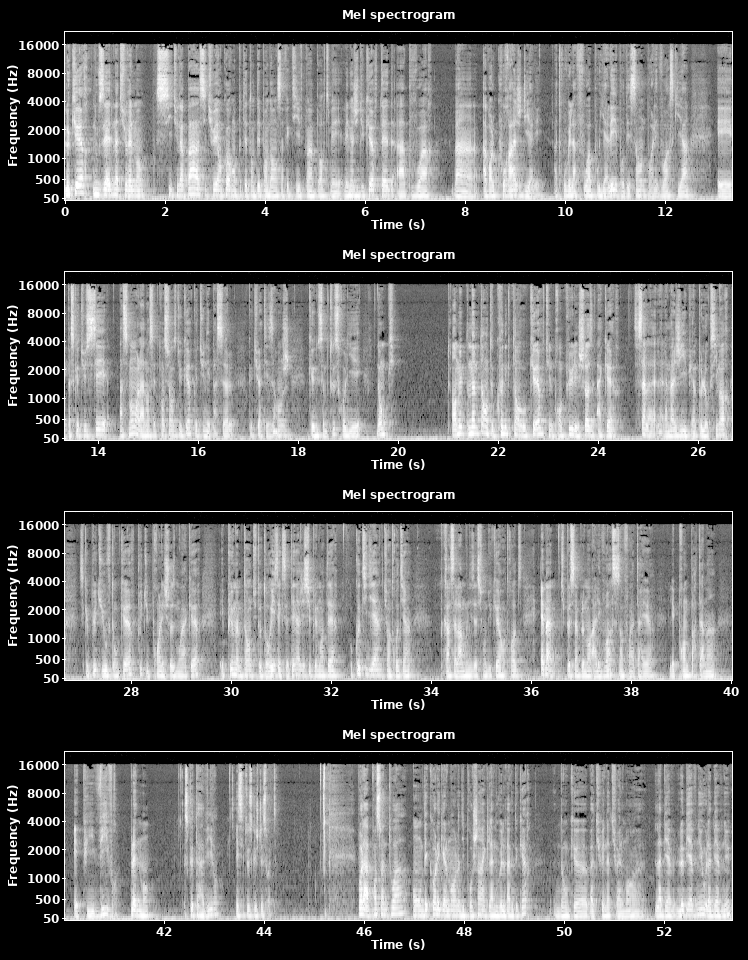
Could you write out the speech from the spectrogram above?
Le cœur nous aide naturellement. Si tu n'as pas, si tu es encore en, peut-être en dépendance affective, peu importe, mais l'énergie du cœur t'aide à pouvoir ben, avoir le courage d'y aller, à trouver la foi pour y aller, pour descendre, pour aller voir ce qu'il y a. Et parce que tu sais, à ce moment-là, dans cette conscience du cœur, que tu n'es pas seul, que tu as tes anges, que nous sommes tous reliés. Donc, en même, temps, en te connectant au cœur, tu ne prends plus les choses à cœur. C'est ça la, magie et puis un peu l'oxymore. C'est que plus tu ouvres ton cœur, plus tu prends les choses moins à cœur et plus en même temps tu t'autorises avec cette énergie supplémentaire au quotidien que tu entretiens grâce à l'harmonisation du cœur entre autres, eh ben, tu peux simplement aller voir ces enfants intérieurs, les prendre par ta main et puis vivre pleinement ce que tu as à vivre et c'est tout ce que je te souhaite. Voilà, prends soin de toi. On décolle également lundi prochain avec la nouvelle vague de cœur. Donc, euh, bah, tu es naturellement euh, le bienvenu ou la bienvenue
